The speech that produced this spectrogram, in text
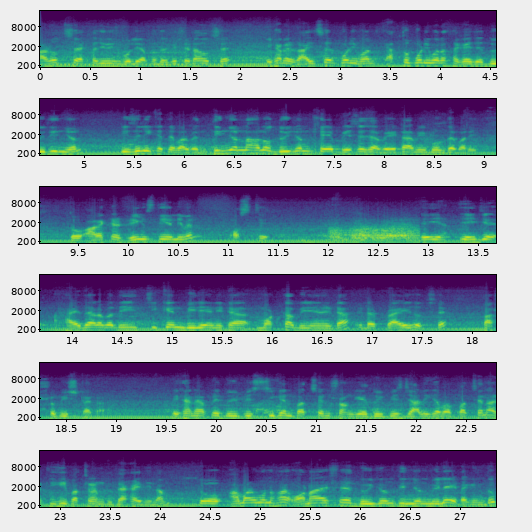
আর হচ্ছে একটা জিনিস বলি আপনাদেরকে, সেটা হচ্ছে এখানে রাইসের পরিমাণ এত পরিমাণে থাকে যে দুই, তিনজন ইজিলি খেতে পারবেন। তিনজন না হলেও দুইজন খেয়ে বেঁচে যাবে, এটা আমি বলতে পারি। তো আরেকটা ড্রিঙ্কস নিয়ে নেবেন, অস্থির। এই এই যে হায়দ্রাবাদি চিকেন বিরিয়ানিটা, মটকা বিরিয়ানিটা, এটার প্রাইস হচ্ছে পাঁচশো বিশ টাকা। এখানে আপনি দুই পিস চিকেন পাচ্ছেন, সঙ্গে দুই পিস জালি কাবাব পাচ্ছেন, আর কী কী পাচ্ছেন আমি দেখাই দিলাম। তো আমার মনে হয় অনায়াসে দুইজন, তিনজন মিলে এটা কিন্তু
